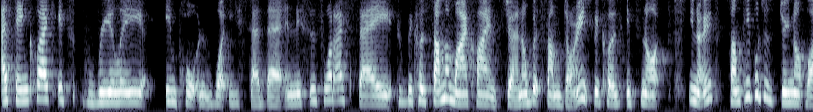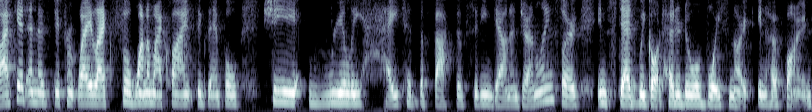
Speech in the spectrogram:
I think like it's really important what you said there. And this is what i say because some of my clients journal but some don't because it's not you know some people just do not like it. And there's different way like for one of my clients example she really hated the fact of sitting down and journaling. So instead we got her to do a voice note in her phone.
